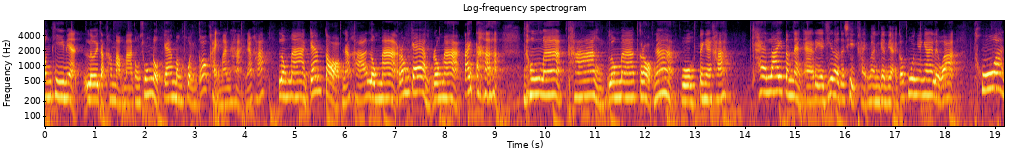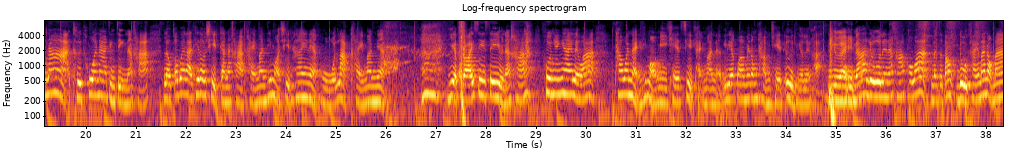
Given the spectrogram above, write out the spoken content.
บางทีเนี่ยเลยจากขมับมาตรงช่วงโหนกแก้มบางคนก็ไขมันหายนะคะ ลงมาแก้มตอบนะคะ ลงมาร่องแก้ม ลงมาใต้ตา ลงมาคาง ลงมากรอบหน้าโหเป็นไงคะ แค่ไล่ตำแหน่งแอเรียที่เราจะฉีดไขมันกันเนี่ยก็พูดง่าย ๆ เลยว่า ทั่วหน้าคือทั่วหน้าจริง ๆนะคะ แล้วก็เวลาที่เราฉีดกันนะคะ ไขมันที่หมอฉีดให้เนี่ยโหหลักไขมันเนี่ยเหยียบร้อยซีซีอยู่นะคะ พูดง่าย ๆ เลยว่าถ้าวันไหนที่หมอมีเคสฉีดไขมันเนี่ยเรียกว่าไม่ต้องทำเคสอื่นกันเลยค่ะ เหนื่อยน่าดูเลยนะคะ เพราะว่ามันจะต้องดูดไขมันออกมา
